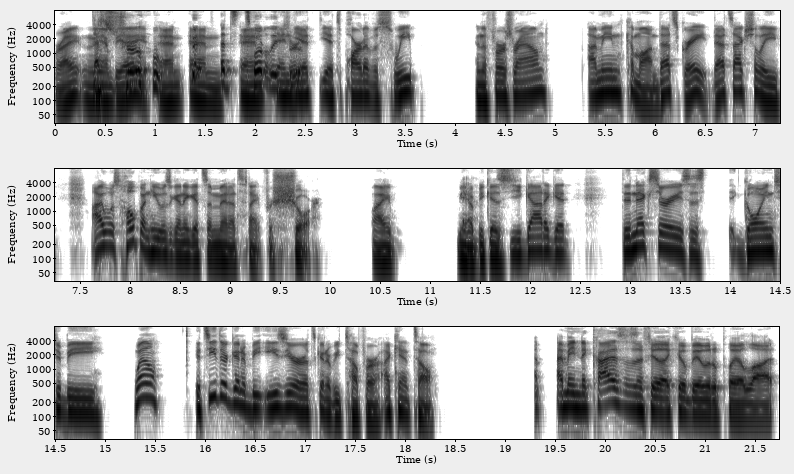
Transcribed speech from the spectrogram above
right? In the That's NBA, true. and and That's and, totally and true. yet it's part of a sweep in the first round. I mean, come on, that's great. That's actually, I was hoping he was going to get some minutes tonight for sure. I, you know, because you got to get the next series is going to be well. It's either going to be easier or it's going to be tougher. I can't tell. I mean, Nikias doesn't feel like he'll be able to play a lot.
